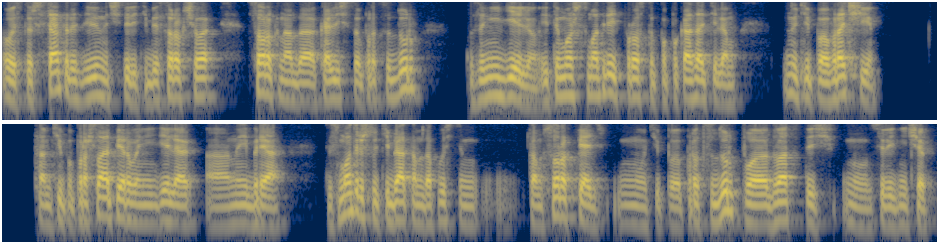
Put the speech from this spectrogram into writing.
ой, 160 раздели на 4, тебе 40 человек, 40 надо количество процедур, за неделю, и ты можешь смотреть просто по показателям, ну, типа, врачи, там, типа, прошла первая неделя а, ноября, ты смотришь, у тебя там, допустим, там 45, ну, типа, процедур по 20 тысяч, ну, средний чек.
